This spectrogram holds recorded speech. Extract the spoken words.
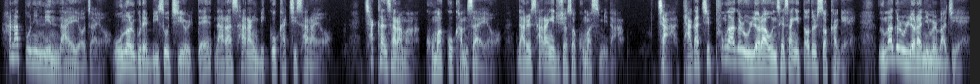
하나뿐인 닌 나의 여자여, 온 얼굴에 미소 지을 때 나라 사랑 믿고 같이 살아요. 착한 사람아, 고맙고 감사해요. 나를 사랑해 주셔서 고맙습니다. 자, 다 같이 풍악을 울려라 온 세상이 떠들썩하게 음악을 울려라 님을 맞이해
